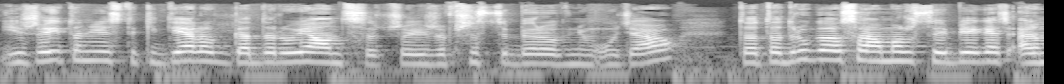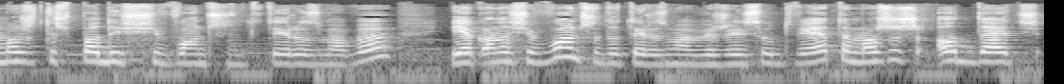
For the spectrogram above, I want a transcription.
Jeżeli to nie jest taki dialog gaderujący, czyli że wszyscy biorą w nim udział, to ta druga osoba może sobie biegać, ale może też podejść się włączyć do tej rozmowy. I jak ona się włączy do tej rozmowy, jeżeli są dwie, to możesz oddać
